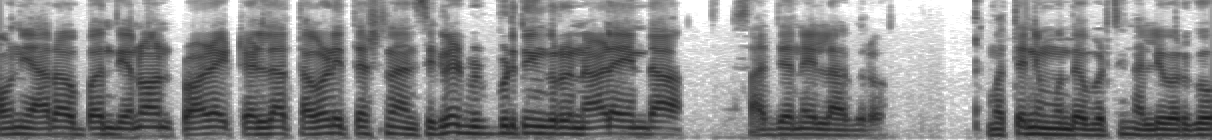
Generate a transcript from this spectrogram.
ಅವ್ನು ಯಾರೋ ಬಂದು ಏನೋ ಒಂದು ಪ್ರಾಡಕ್ಟ್ ಎಲ್ಲ ತಗೊಂಡಿದ ತಕ್ಷಣ ನಾನು ಸಿಗರೇಟ್ ಬಿಟ್ಬಿಡ್ತೀನಿ ನಾಳೆಯಿಂದ. ಸಾಧ್ಯನೇ ಇಲ್ಲ ಗುರು. ಮತ್ತೆ ನಿಮ್ಮ ಮುಂದೆ ಬರ್ತೀನಿ. ಅಲ್ಲಿವರೆಗೂ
